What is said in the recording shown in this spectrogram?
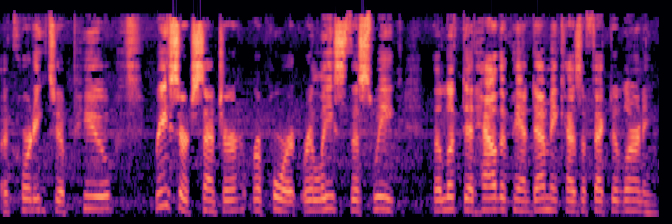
according to a Pew Research Center report released this week that looked at how the pandemic has affected learning.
